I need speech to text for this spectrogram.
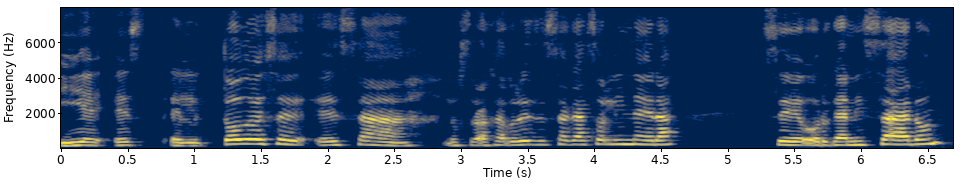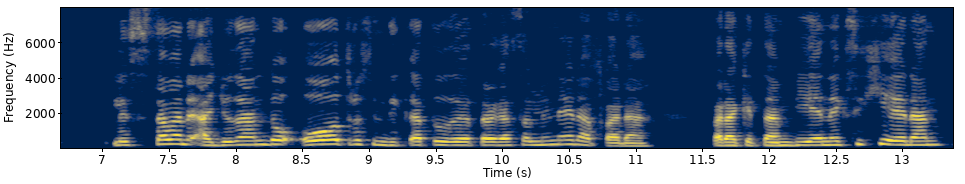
y es el, todo ese, los trabajadores de esa gasolinera se organizaron, les estaban ayudando otros sindicatos de otra gasolinera para, para que también exigieran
